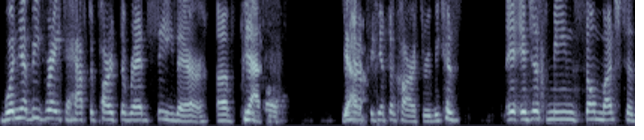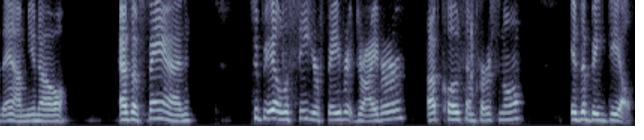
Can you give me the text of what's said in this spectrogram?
wouldn't it be great to have to part the Red Sea there of people yes. to yes. have to get the car through? Because it, it just means so much to them, you know, as a fan to be able to see your favorite driver up close and personal is a big deal.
